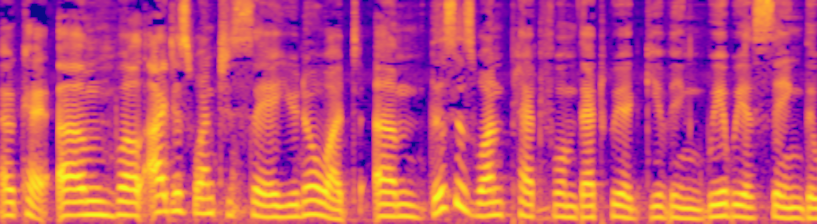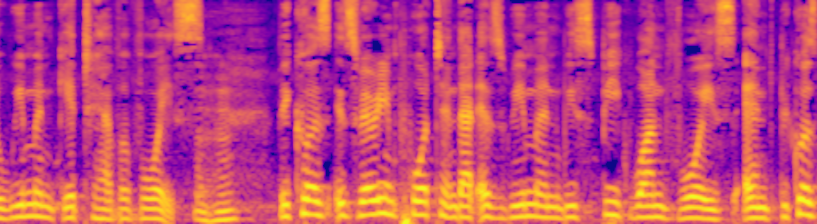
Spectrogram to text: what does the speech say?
Okay. Um, well, I just want to say, you know what? Um, this is one platform that we are giving where we are saying the women get to have a voice. Mm-hmm. Because it's very important that as women we speak one voice, and because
